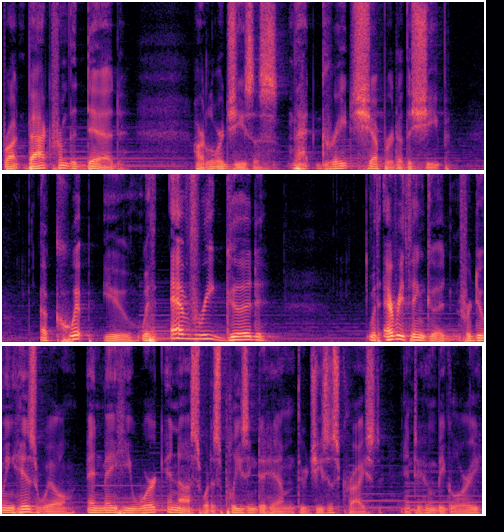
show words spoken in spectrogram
brought back from the dead our Lord Jesus, that great shepherd of the sheep, equip you with every good with everything good for doing his will and may he work in us what is pleasing to him through Jesus Christ and to whom be glory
